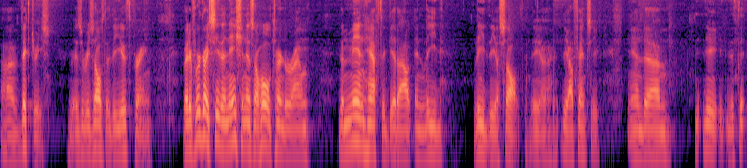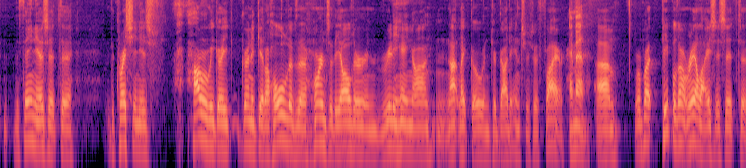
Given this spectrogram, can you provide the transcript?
uh, victories as a result of the youth praying. But if we're going to see the nation as a whole turned around, the men have to get out and lead, lead the assault, the, uh, the offensive. And um, the, the, th- the thing is that uh, the question is how are we going, going to get a hold of the horns of the altar and really hang on and not let go until God answers with fire? Amen. Um, well, what people don't realize is that uh,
